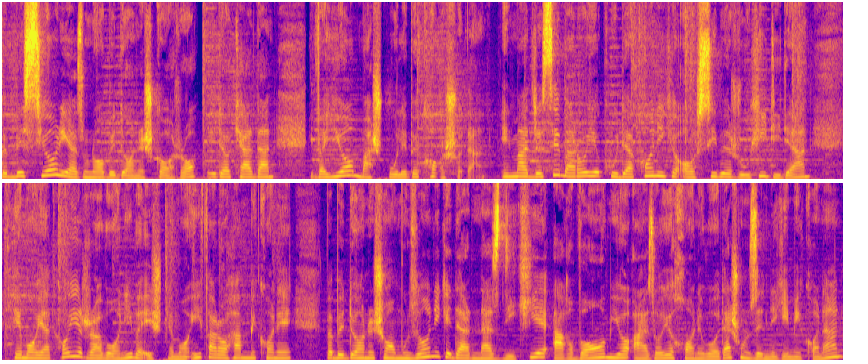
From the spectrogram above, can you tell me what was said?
و بسیاری از اونا به دانشگاه راه پیدا کردن و یا مشغول به کار شدن. این مدرسه برای کودکانی که آسیب روحی دیدن حمایت های روانی و اجتماعی فراهم می‌کنه و به دانش آموزانی که در نزدیکی اقوام یا اعضای خانوادهشون زندگی می‌کنن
